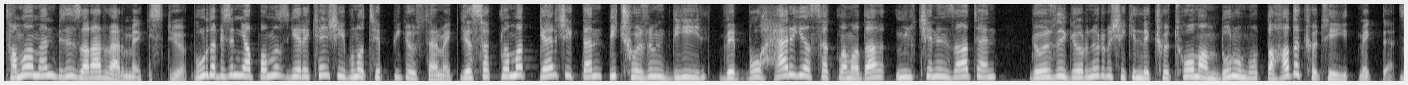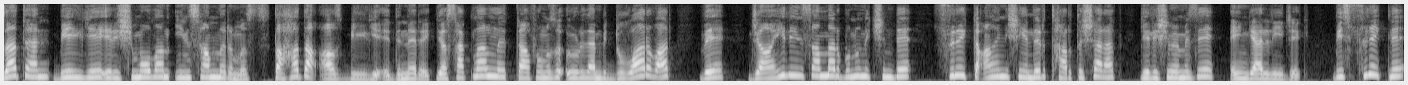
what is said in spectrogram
tamamen bize zarar vermek istiyor. Burada bizim yapmamız gereken şey buna tepki göstermek. Yasaklamak gerçekten bir çözüm değil ve bu her yasaklamada ülkenin zaten gözle görünür bir şekilde kötü olan durumu daha da kötüye gitmekte. Zaten bilgiye erişimi olan insanlarımız daha da az bilgi edinerek yasaklarla etrafımıza örülen bir duvar var ve cahil insanlar bunun içinde sürekli aynı şeyleri tartışarak gelişimimizi engelleyecek. Biz sürekli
